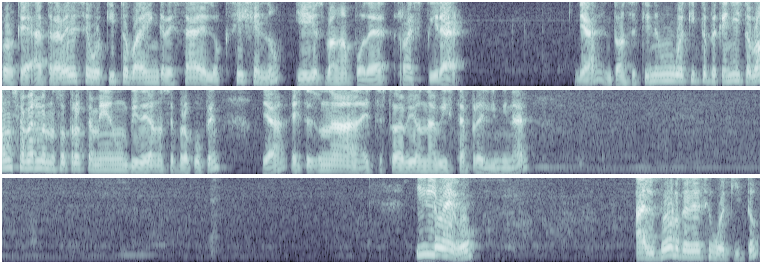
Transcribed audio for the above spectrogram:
Porque a través de ese huequito va a ingresar el oxígeno y ellos van a poder respirar. ¿Ya? Entonces tienen un huequito pequeñito. Vamos a verlo nosotros también en un video, no se preocupen. ¿Ya? Esta es una, esta es todavía una vista preliminar. Y luego, al borde de ese huequito,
